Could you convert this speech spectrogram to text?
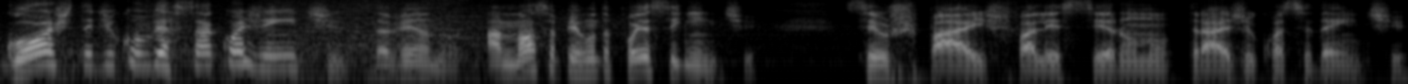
gosta de conversar com a gente, tá vendo? A nossa pergunta foi a seguinte: seus pais faleceram num trágico acidente.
